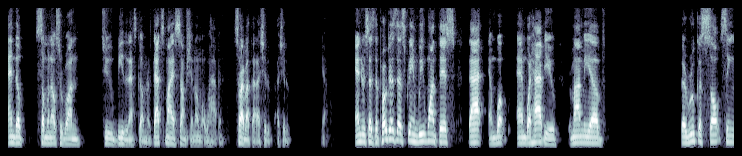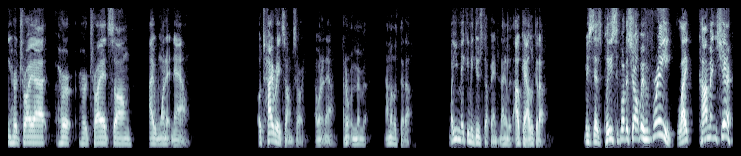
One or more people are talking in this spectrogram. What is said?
and they'll someone else will run to be the next governor. That's my assumption on what will happen. Sorry about that. I should have I should have yeah. Andrew says the protests that scream, we want this, that, and what and what have you remind me of Veruca Salt singing her triad her her triad song, I Want It Now. Oh, tirade song, sorry. I want it now. I don't remember. I'm gonna look that up. Why are you making me do stuff, Andrew? Okay, I'll look it up. He says, please support the show for free. Like, comment, and share.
